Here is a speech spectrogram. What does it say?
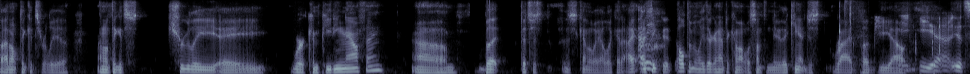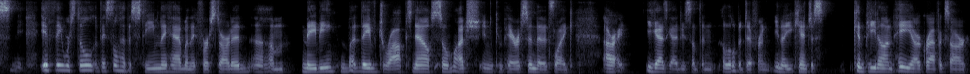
I don't think it's really a. I don't think it's truly a we're competing now thing. Um, but that's just that's kind of the way I look at it. I, I I, mean- think that ultimately they're gonna have to come up with something new. They can't just ride PUBG out. Yeah, it's if they were still if they still had the steam they had when they first started, um, maybe, but they've dropped now so much in comparison that it's like, all right, you guys got to do something a little bit different. You know, you can't just compete on, hey, our graphics are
